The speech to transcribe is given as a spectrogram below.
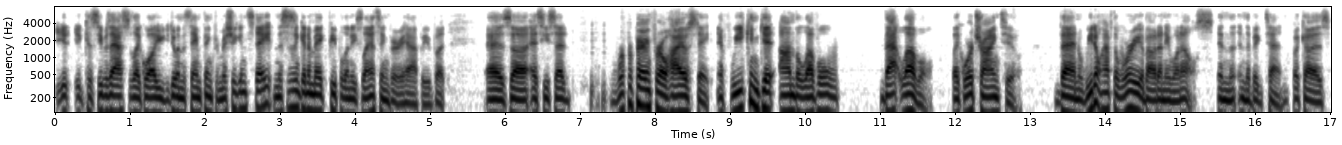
because he was asked like, "Well, you're doing the same thing for Michigan State?" And this isn't going to make people in East Lansing very happy, but as uh, as he said, we're preparing for Ohio State. If we can get on the level, that level, like we're trying to, then we don't have to worry about anyone else in the in the Big Ten because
